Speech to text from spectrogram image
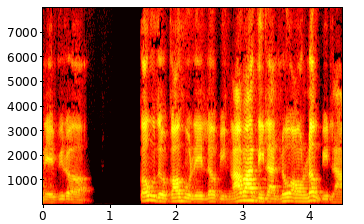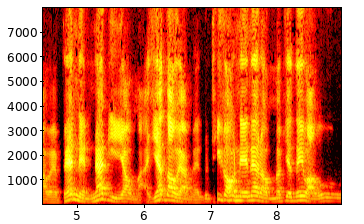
နေပြီးတော့ကောင်းမှုဆိုကောင်းမှုလေးလုပ်ပြီးငါးပါးသီလလုံအောင်လုပ်ပြီးလာပဲဘယ်နဲ့နတ်ပြည်ရောက်မှာအရက်တော့ရမယ်လူဒီကောင်နေနဲ့တော့မဖြစ်သေးပါဘူး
